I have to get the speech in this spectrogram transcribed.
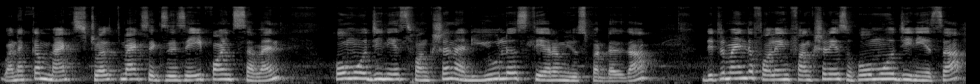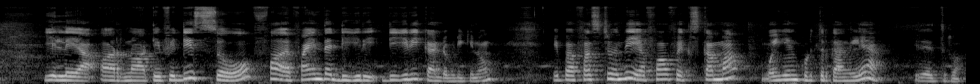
வணக்கம் maths twelfth maths exercise eight point seven homogeneous function and Euler's theorem use பண்ணுறது தான் determine the following function is ஹோமோஜீனியஸா இல்லையா or not if it is so find the degree degree கண்டுபிடிக்கணும். இப்போ ஃபஸ்ட்டு வந்து எஃப் ஆஃப் எக்ஸ் கம்மா ஒய்ன்னு கொடுத்துருக்காங்க இல்லையா? இதை எடுத்துக்கிறோம்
